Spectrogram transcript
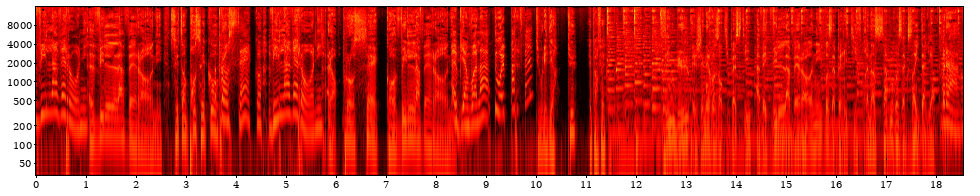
Villa Veroni. Euh, Villa Veroni, c'est un prosecco? Prosecco, Villa Veroni. Alors, prosecco Villa Veroni. Eh bien voilà, tout est parfait. Tu voulais dire tu es parfait. Fine bulle et généreuse antipasti, avec Villa Veroni, vos apéritifs prennent un savoureux accent italien. Bravo.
